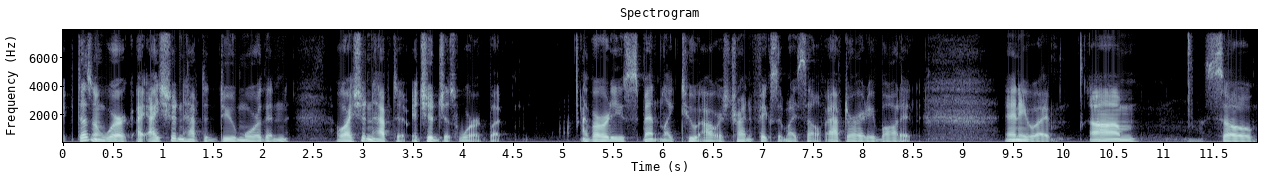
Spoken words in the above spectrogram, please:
if it doesn't work, I, I shouldn't have to do more than, oh, I shouldn't have to, it should just work. But I've already spent like two hours trying to fix it myself after I already bought it. Anyway, um, so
